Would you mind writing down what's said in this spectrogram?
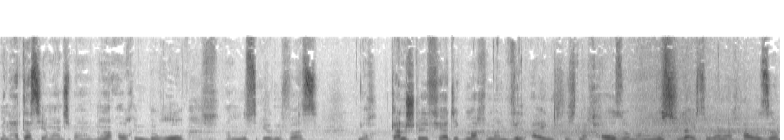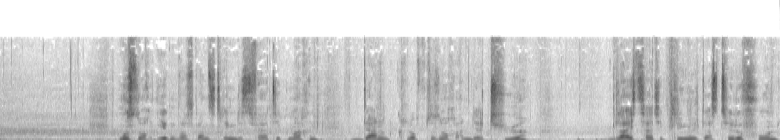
Man hat das ja manchmal, ne? auch im Büro. Man muss irgendwas noch ganz schnell fertig machen. Man will eigentlich nach Hause und man muss vielleicht sogar nach Hause. Muss noch irgendwas ganz Dringendes fertig machen. Dann klopft es noch an der Tür. Gleichzeitig klingelt das Telefon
